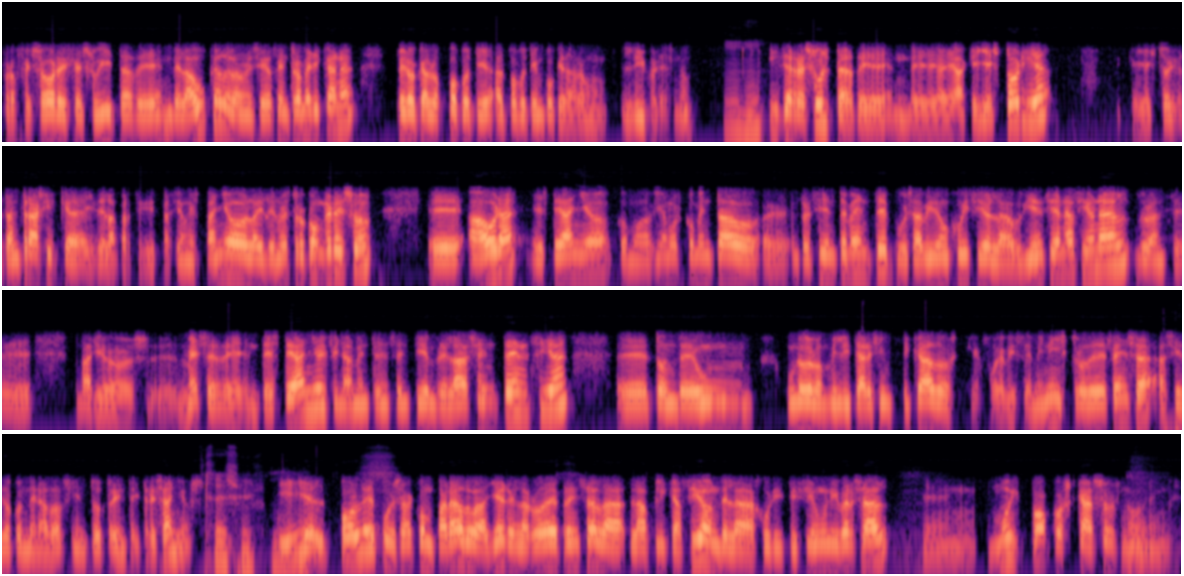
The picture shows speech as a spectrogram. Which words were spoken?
profesores jesuitas de, de, la UCA, de la Universidad Centroamericana, pero que a los poco al poco tiempo quedaron libres, ¿no? Y de resultas de, aquella historia, aquella historia tan trágica y de la participación española y de nuestro Congreso, eh, ahora, este año, como habíamos comentado eh, recientemente, pues ha habido un juicio en la Audiencia Nacional durante varios eh, meses de, este año y finalmente en septiembre la sentencia, donde un, uno de los militares implicados, que fue viceministro de Defensa, ha sido condenado a 133 años. y el POLE pues ha comparado ayer en la rueda de prensa la, la aplicación de la jurisdicción universal en muy pocos casos, ¿no? En,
